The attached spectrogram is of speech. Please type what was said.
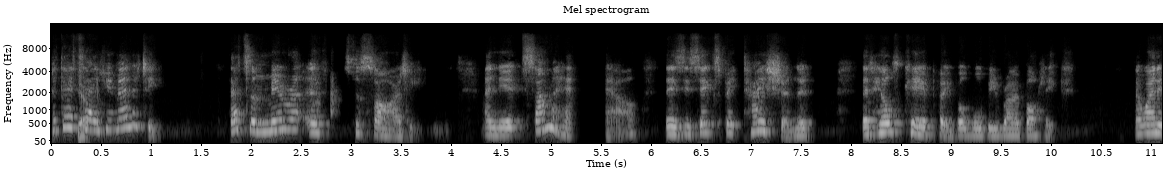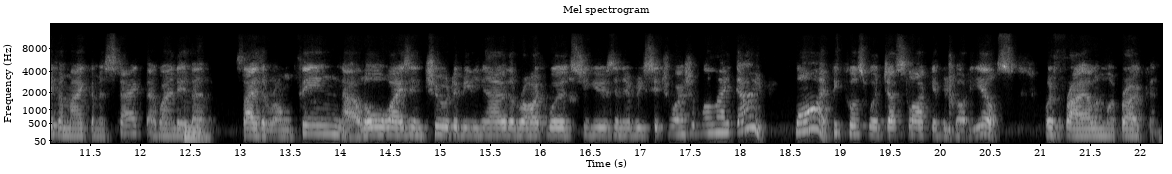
But that's yep. our humanity. That's a mirror of society. And yet somehow there's this expectation that, that healthcare people will be robotic. They won't ever make a mistake. They won't ever mm say the wrong thing. They'll always intuitively know the right words to use in every situation. Well, they don't. Why? Because we're just like everybody else. We're frail and we're broken.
